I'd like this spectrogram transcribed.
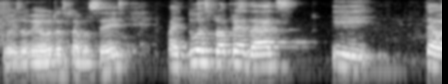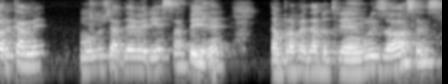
Vou resolver outras para vocês. Mas duas propriedades e, teoricamente, o mundo já deveria saber, né? Então, propriedade do triângulo isósceles.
